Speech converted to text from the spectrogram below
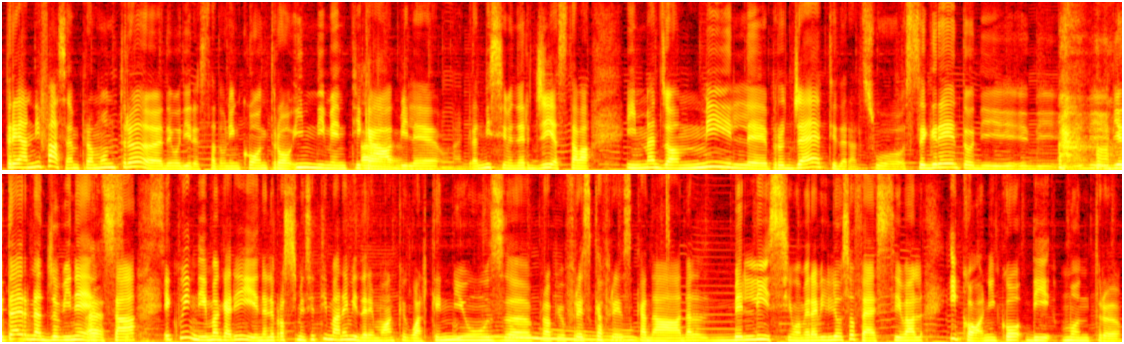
tre anni fa, sempre a Montreux, devo dire è stato un incontro indimenticabile, eh. una grandissima energia, stava in mezzo a mille progetti ed era il suo segreto di, di, di, di eterna giovinezza eh sì, sì. e quindi magari nelle prossime settimane vi daremo anche qualche news uh. proprio fresca fresca da, dal bellissimo, meraviglioso festival iconico di Montreux.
